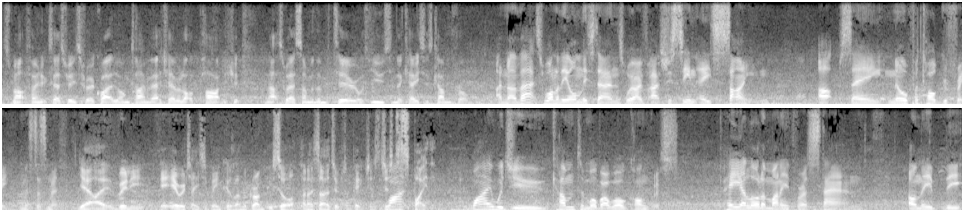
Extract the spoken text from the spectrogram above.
smartphone accessories for quite a long time. They actually have a lot of partnerships, and that's where some of the materials used in the cases come from. And now that's one of the only stands where I've actually seen a sign up saying no photography, Mr. Smith. Yeah, I really it irritated me because I'm a grumpy sore, and I so I took some pictures just why, to spite them. Why would you come to Mobile World Congress? pay a lot of money for a stand on the, the,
